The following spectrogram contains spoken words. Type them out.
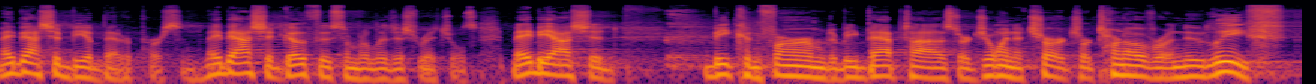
Maybe I should be a better person. Maybe I should go through some religious rituals. Maybe I should be confirmed or be baptized or join a church or turn over a new leaf.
